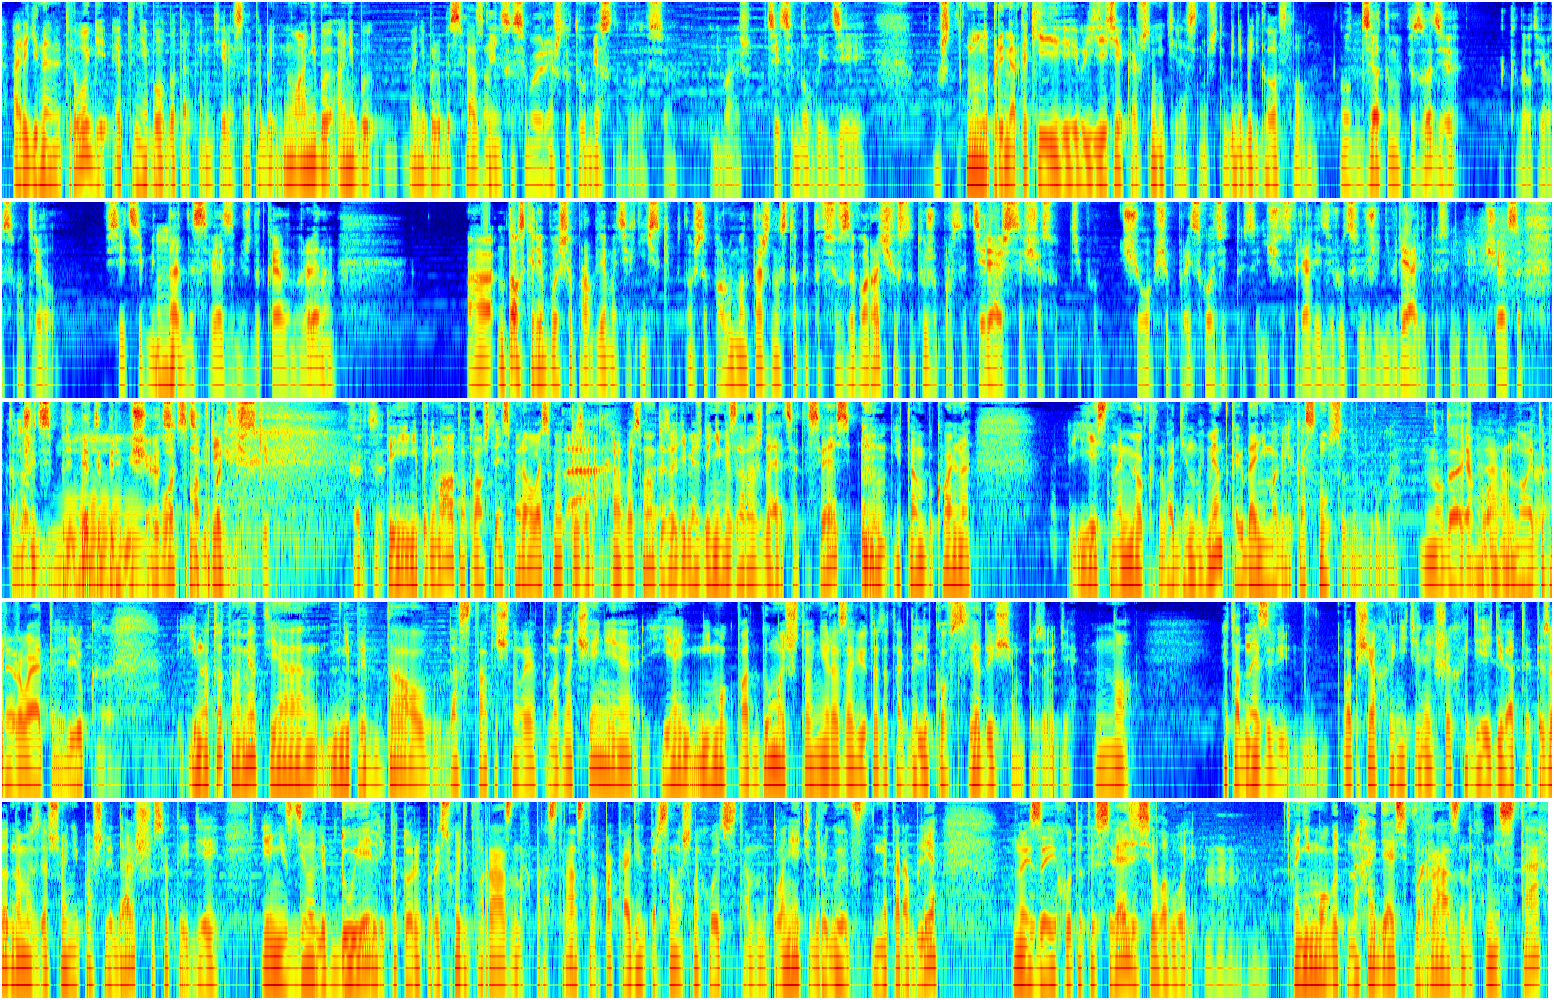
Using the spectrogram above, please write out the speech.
оригинальной трилогии, это не было бы так интересно. Это бы, ну, они бы, они бы, они были бы связаны. Я не совсем уверен, что это уместно было все, понимаешь? Все эти новые идеи. Ну, например, какие дети кажутся неинтересными, чтобы не быть голословным. Вот в девятом эпизоде, когда вот я его смотрел, все эти ментальные uh-huh. связи между Кайлом и Рейном, а, ну, там скорее больше проблема технически, потому что порой монтаж настолько это все заворачивается, что ты уже просто теряешься сейчас, вот, типа, что вообще происходит, то есть они сейчас в реале дерутся или же не в реале, то есть они перемещаются, там уже эти предметы ну, перемещаются вот смотри. телепатически. Как-то... Ты не понимал этого, потому что ты не смотрел восьмой да, эпизод. А в восьмом да. эпизоде между ними зарождается эта связь, и там буквально есть намек в один момент, когда они могли коснуться друг друга. Ну да, я помню. Но да. это прерывает люк. Да. И на тот момент я не придал достаточного этому значения. Я не мог подумать, что они разовьют это так далеко в следующем эпизоде. Но это одна из вообще охренительнейших идей девятого эпизода, на мой взгляд, что они пошли дальше с этой идеей, и они сделали дуэли, которые происходят в разных пространствах, пока один персонаж находится там на планете, другой на корабле, но из-за их вот этой связи силовой, они могут, находясь в разных местах,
